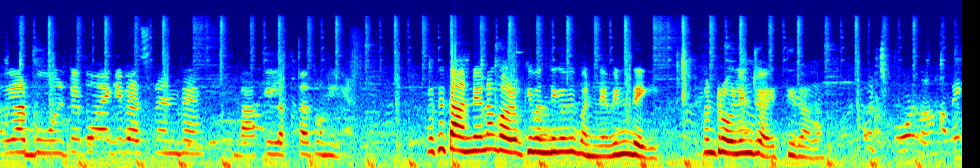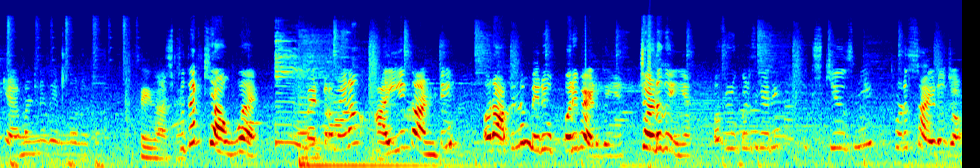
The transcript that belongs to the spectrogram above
अब यार बोलते तो हैं कि बेस्ट फ्रेंड्स हैं बाकी लगता तो नहीं है। वैसे तान्या ना गौरव की बंदी कभी बनने भी नहीं देगी। कंट्रोलिंग जो है इतनी ज़्यादा। छोड़ ना हमें क्या बनने दे इन दोनों को। सही बात पता क्या हुआ है? मेट्रो में ना आई एक आंटी और आके ना मेरे ऊपर ही बैठ गई हैं चढ़ गई हैं। और फिर ऊपर से कह रही एक्सक्यूज मी थोड़ा साइड हो जाओ।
